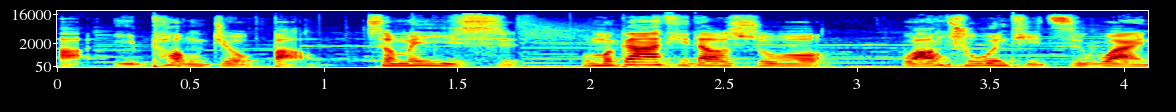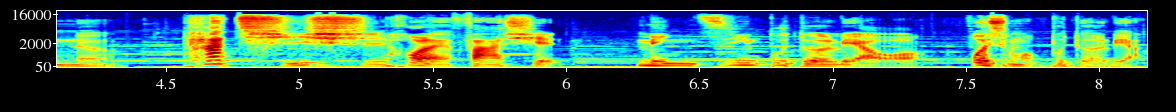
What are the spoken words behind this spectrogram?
啊，一碰就爆，什么意思？我们刚刚提到说，王储问题之外呢，他其实后来发现闵之英不得了哦，为什么不得了？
